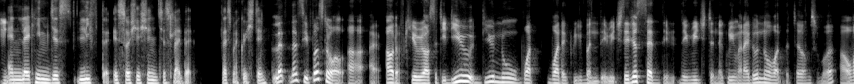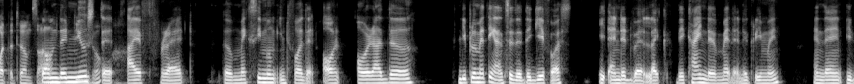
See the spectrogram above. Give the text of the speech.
Mm. and let him just leave the association just like that? That's my question. Let Let's see. First of all, uh, out of curiosity, do you do you know what what agreement they reached? They just said they, they reached an agreement. I don't know what the terms were or what the terms are. From the Do you news know? that I've read, the maximum info that, or or rather, diplomatic answer that they gave us, it ended well. Like they kind of met an agreement, and then it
